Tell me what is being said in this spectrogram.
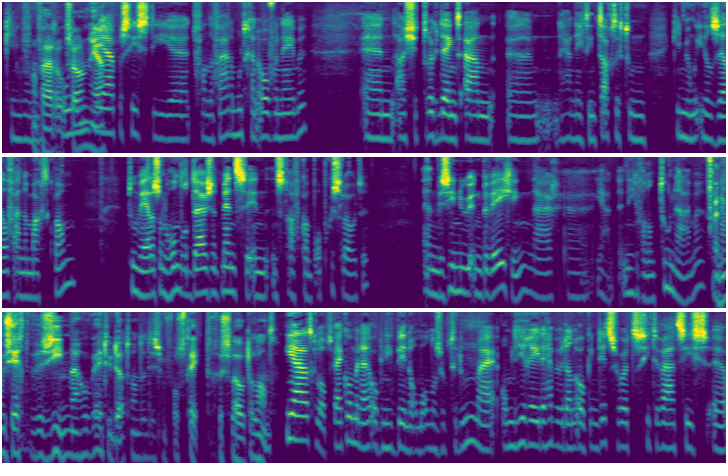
Kim Jong-un. Van vader op zoon, ja. precies, die het van de vader moet gaan overnemen. En als je terugdenkt aan eh, nou ja, 1980, toen Kim Jong-il zelf aan de macht kwam... toen werden zo'n 100.000 mensen in een strafkamp opgesloten. En we zien nu een beweging naar eh, ja, in ieder geval een toename. En u zegt we zien, maar hoe weet u dat? Want het is een volstrekt gesloten land. ja, dat klopt. Wij komen daar ook niet binnen om onderzoek te doen. Maar om die reden hebben we dan ook in dit soort situaties... eh, eh,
